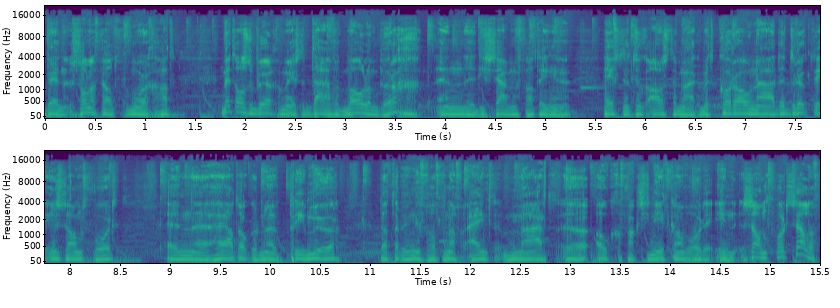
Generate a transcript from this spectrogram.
Ben Zonneveld vanmorgen had... met onze burgemeester David Molenburg. En die samenvatting heeft natuurlijk alles te maken met corona... de drukte in Zandvoort en uh, hij had ook een uh, primeur dat er in ieder geval vanaf eind maart uh, ook gevaccineerd kan worden in Zandvoort zelf.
